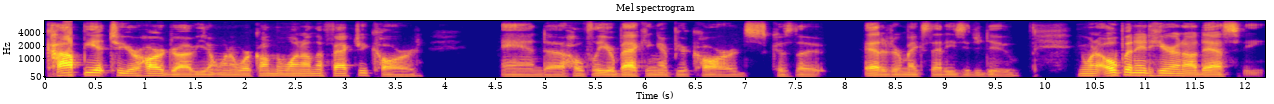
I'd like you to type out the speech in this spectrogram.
Copy it to your hard drive. You don't want to work on the one on the factory card. And uh, hopefully you're backing up your cards because the editor makes that easy to do. You want to open it here in Audacity.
